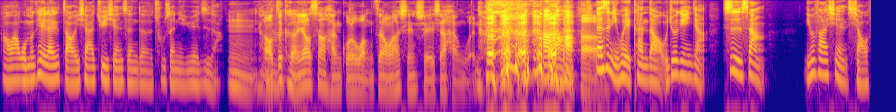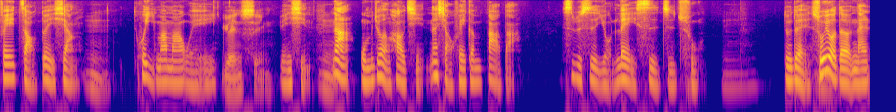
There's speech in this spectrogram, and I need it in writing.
好啊，我们可以来找一下巨先生的出生年月日啊。嗯，好，嗯这可能要上韩国的网站，我要先学一下韩文。好 好好，好 但是你会看到，我就会跟你讲，事实上你会发现，小飞找对象嗯，会以妈妈为原型，原型。嗯那我们就很好奇，那小飞跟爸爸是不是有类似之处？嗯对不对？所有的男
